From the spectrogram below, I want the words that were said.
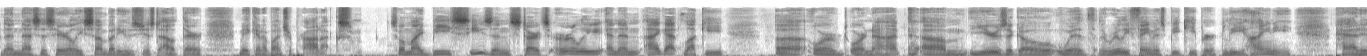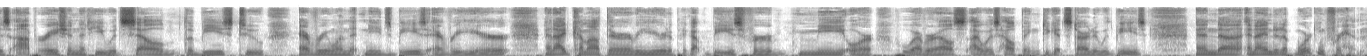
than necessarily somebody who's just out there making a bunch of products. So my bee season starts early, and then I got lucky uh, or or not. Um, years ago, with the really famous beekeeper Lee Heine, had his operation that he would sell the bees to everyone that needs bees every year, and I'd come out there every year to pick up bees for me or whoever else I was helping to get started with bees, and uh, and I ended up working for him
